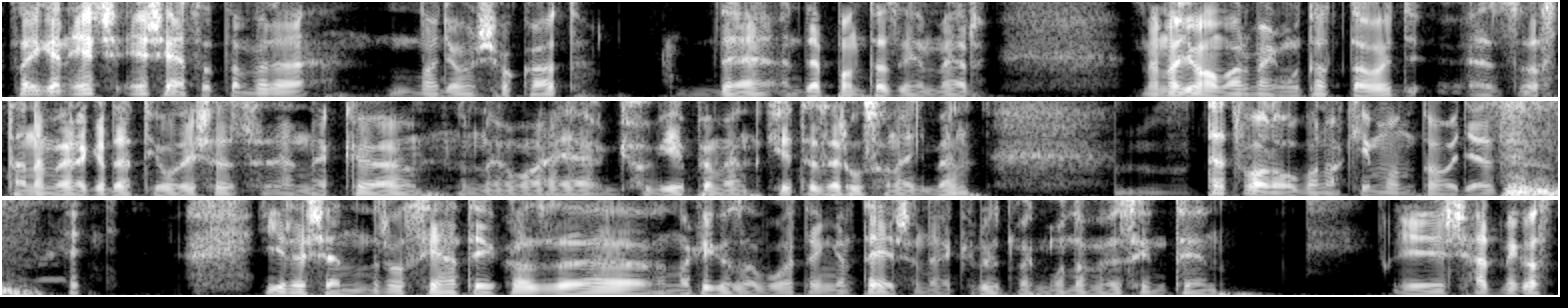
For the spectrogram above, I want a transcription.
Szóval igen, én, én sem játszottam vele nagyon sokat, de, de pont azért, mert, mert nagyon hamar megmutatta, hogy ez aztán nem öregedett jól, és ez ennek nem nagyon van helye a gépemen 2021-ben. Tehát valóban, aki mondta, hogy ez egy híresen rossz játék, az annak igaza volt. Engem teljesen elkerült, megmondom őszintén. És hát még azt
